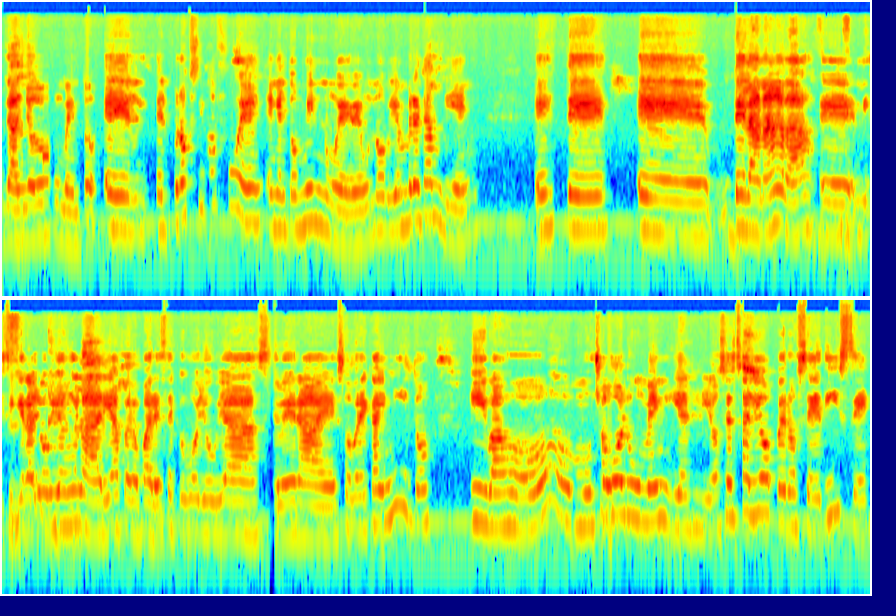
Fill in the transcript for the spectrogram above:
dañó documentos. El, el próximo fue en el 2009, un noviembre también, este, eh, de la nada, eh, ni siquiera llovió en el área, pero parece que hubo lluvia severa eh, sobre Caimito y bajó mucho volumen y el río se salió, pero se dice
